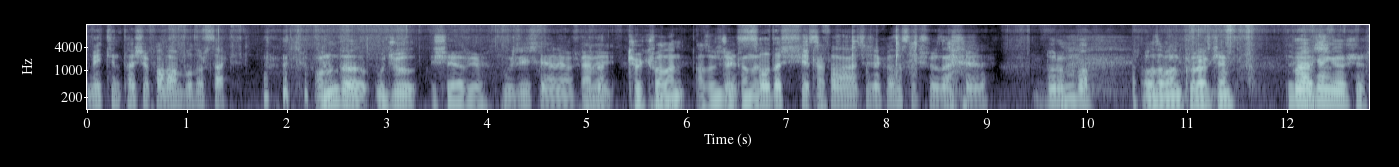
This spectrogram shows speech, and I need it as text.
metin taşı falan bulursak Onun da ucu işe yarıyor. ucu işe yarıyormuş. Yani burada. kök falan az önce kanı. soda şişesi çıkart. falan açacak olursak şuradan şöyle. Durum bu. O zaman kurarken Kurarken görüşürüz.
